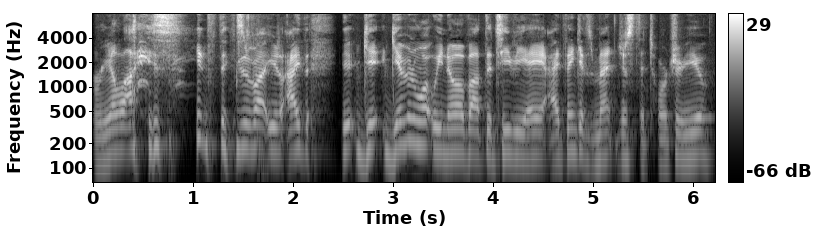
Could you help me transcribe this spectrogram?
realize things about you. I g- given what we know about the TVA, I think it's meant just to torture you.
